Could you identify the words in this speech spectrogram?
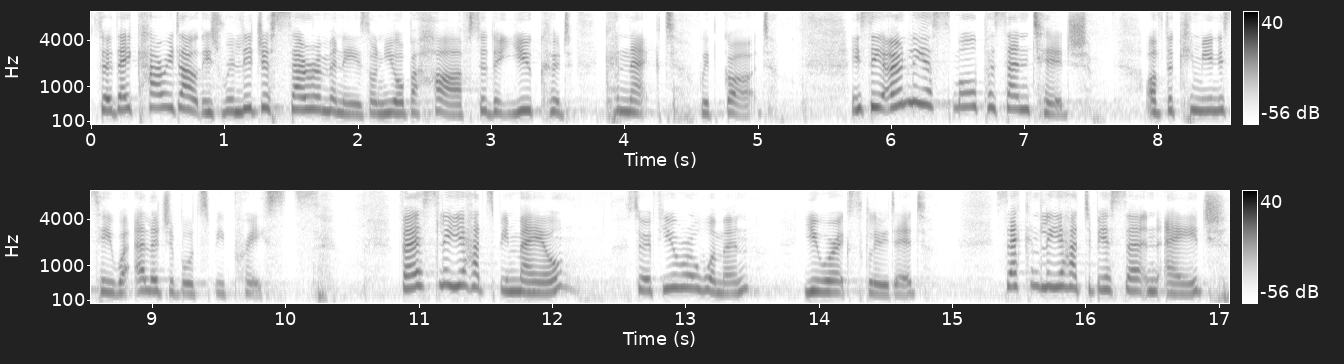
So they carried out these religious ceremonies on your behalf so that you could connect with God. You see, only a small percentage of the community were eligible to be priests. Firstly, you had to be male. So if you were a woman, you were excluded. Secondly, you had to be a certain age.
